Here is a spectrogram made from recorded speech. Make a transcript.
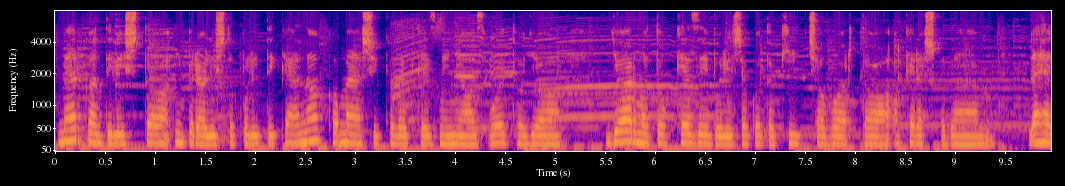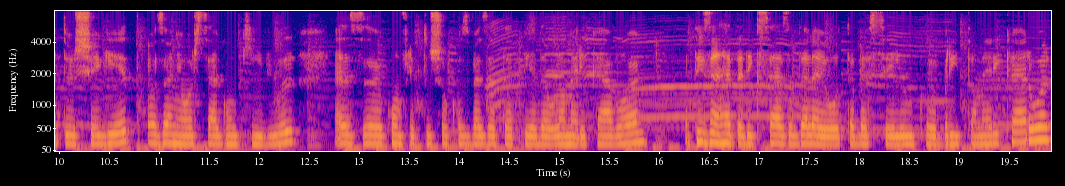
merkantilista, imperialista politikának a másik következménye az volt, hogy a gyarmatok kezéből is gyakorlatilag kicsavarta a kereskedelem lehetőségét az anyaországon kívül. Ez konfliktusokhoz vezetett például Amerikával. A 17. század eleje óta beszélünk Brit-Amerikáról,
